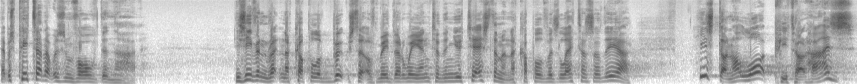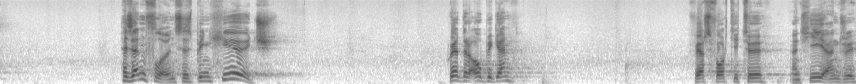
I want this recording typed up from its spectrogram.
It was Peter that was involved in that. He's even written a couple of books that have made their way into the New Testament. A couple of his letters are there. He's done a lot, Peter has. His influence has been huge. Where did it all begin? Verse 42 And he, Andrew,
